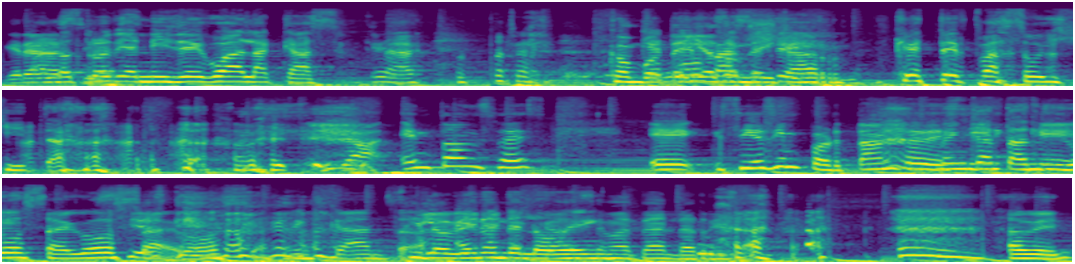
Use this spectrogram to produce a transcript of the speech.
Gracias. Al otro día ni llegó a la casa. Claro. Con botellas de carro. ¿Qué te pasó, hijita? ya, entonces, eh, sí es importante decir Me encanta, que... goza, goza, goza. Me encanta. Si lo vieron de lo ven. Se matan la risa. A ver.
